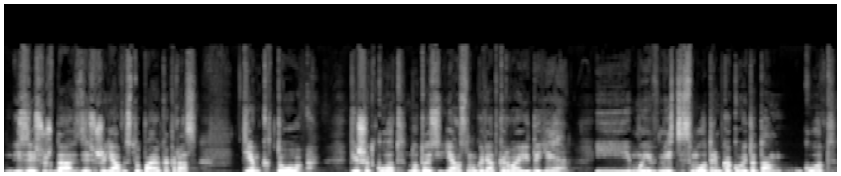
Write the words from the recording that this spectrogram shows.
И здесь уже, да, здесь уже я выступаю как раз тем, кто пишет код. Ну, то есть я, условно говоря, открываю IDE, и мы вместе смотрим какой-то там код,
